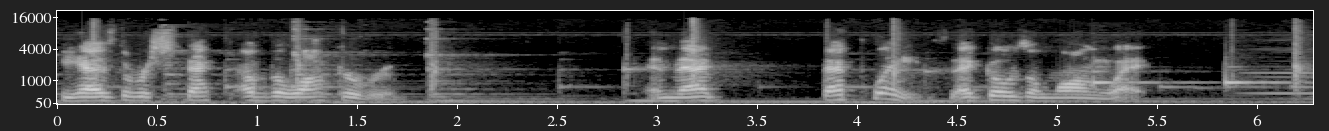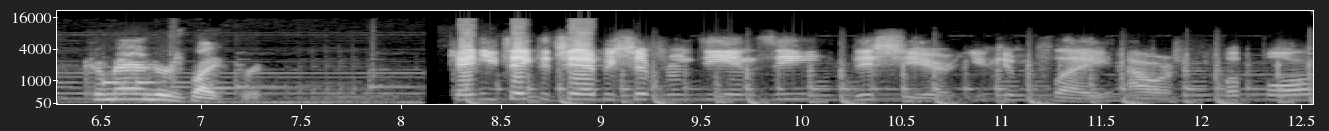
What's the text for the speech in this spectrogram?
He has the respect of the locker room, and that that plays. That goes a long way. Commanders by three. Can you take the championship from DNZ? This year, you can play our football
